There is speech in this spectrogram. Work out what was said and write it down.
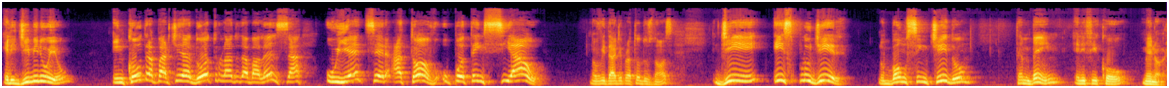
ele diminuiu, em contrapartida do outro lado da balança, o Yetzer Atov, o potencial, novidade para todos nós, de explodir, no bom sentido, também ele ficou menor.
